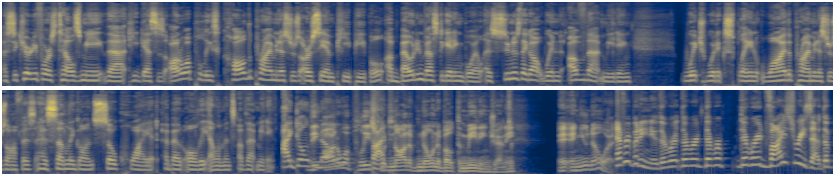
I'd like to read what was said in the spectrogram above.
A security force tells me that he guesses Ottawa police called the Prime Minister's RCMP people about investigating Boyle as soon as they got wind of that meeting, which would explain why the Prime Minister's office has suddenly gone so quiet about all the elements of that meeting. I don't the know. The Ottawa police but would not have known about the meeting, Jenny, and you know it. Everybody knew there were there were there were there were advisories out. The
